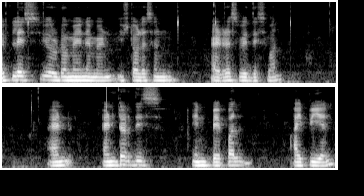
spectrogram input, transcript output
replace your domain name and installation address with this one. And enter this in paypal ipn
